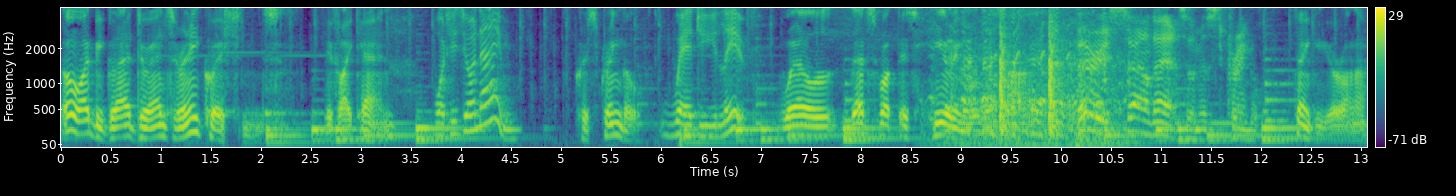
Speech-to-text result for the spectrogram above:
Oh, I'd be glad to answer any questions, if I can. What is your name? Kris Kringle. Where do you live? Well, that's what this hearing will decide. Very sound answer, Mr. Kringle. Thank you, Your Honour.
